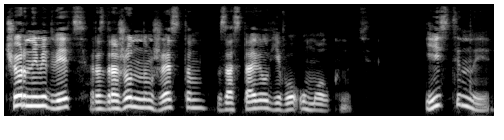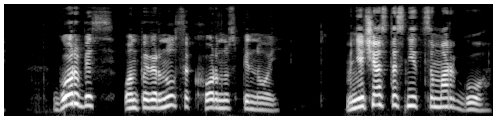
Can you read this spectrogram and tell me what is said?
Черный медведь раздраженным жестом заставил его умолкнуть. Истинные? Горбясь, он повернулся к Хорну спиной. Мне часто снится Марго.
